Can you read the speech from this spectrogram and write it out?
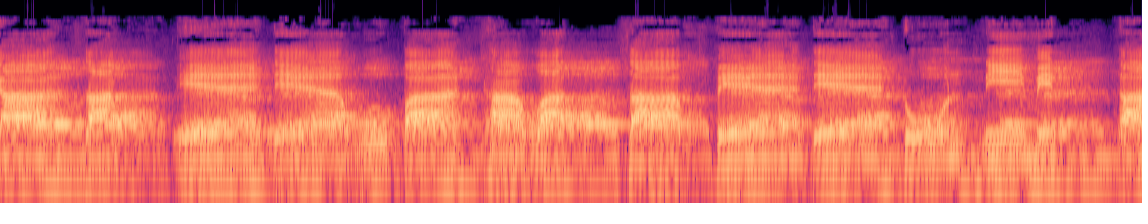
ยาสัพเพเต ปัฏฐวะสัพเพเตทุนนิมิตตา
